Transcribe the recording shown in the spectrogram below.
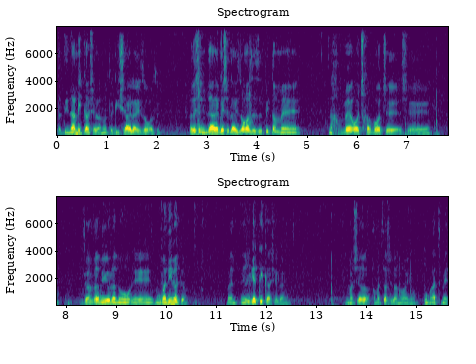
בדינמיקה שלנו את הגישה אל האזור הזה. ברגע שנדע לגשת לאזור הזה, זה פתאום אה, נחווה עוד שכבות ש, ש, והדברים יהיו לנו אה, מובנים יותר באנרגטיקה שלהם מאשר המצב שלנו היום. טומאת מת.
